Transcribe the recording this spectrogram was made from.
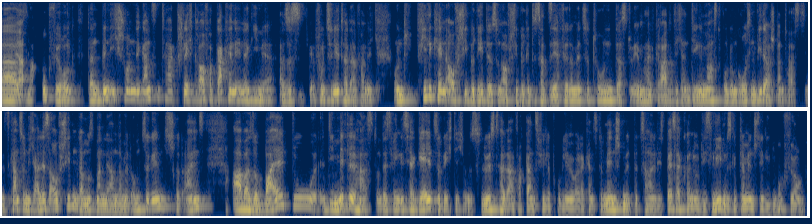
äh, ja. mache Buchführung, dann bin ich schon den ganzen Tag schlecht drauf, habe gar keine Energie mehr. Also es funktioniert halt einfach nicht. Und viele kennen Aufschieberitis und Aufschieberitis hat sehr viel damit zu tun, dass du eben halt gerade dich an Dinge machst, wo du einen großen Widerstand hast. Jetzt kannst du nicht alles aufschieben, da muss man lernen, damit umzugehen, das ist Schritt eins. Aber sobald du die Mittel hast, und deswegen ist ja Geld so wichtig und es löst halt einfach ganz viele Probleme, weil da kannst du Menschen mitbezahlen, die es besser können oder die es lieben. Es gibt ja Menschen, die lieben Buchführung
